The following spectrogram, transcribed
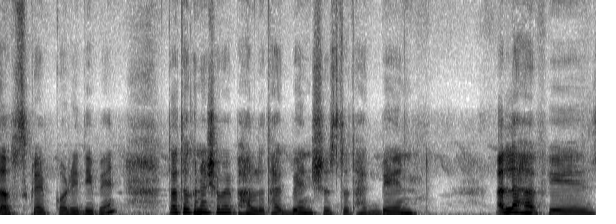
সাবস্ক্রাইব করে দিবেন। ততক্ষণে সবাই ভালো থাকবেন, সুস্থ থাকবেন। আল্লাহ হাফিজ।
